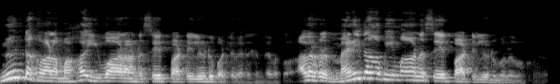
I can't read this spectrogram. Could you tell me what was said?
நீண்ட காலமாக இவ்வாறான செயற்பாட்டில் ஈடுபட்டு வருகின்றவர்கள். அவர்கள் மனிதாபிமான செயற்பாட்டில் ஈடுபடுபவர்கள்.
